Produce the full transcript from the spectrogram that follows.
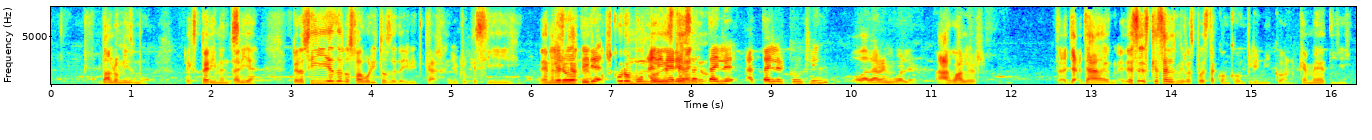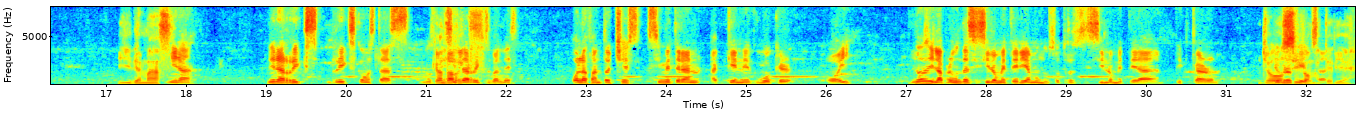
da lo mismo. experimentaría. Pero sí es de los favoritos de David Carr. Yo creo que sí. En el Pero te oscuro mundo de este ¿Alinearías año. a Tyler, a Tyler Conklin o a Darren Waller? A Waller. Ya, ya, es, es que sabes mi respuesta con Conklin y con Kemet y, y demás. Mira, mira, Rix, Rix, ¿cómo estás? Nos ¿Qué onda, visita Rix? Rix Valdés. Hola, fantoches, ¿sí meterán a Kenneth Walker hoy? No sé si la pregunta es si sí lo meteríamos nosotros, si sí lo meterá Pete Carroll. yo yo creo sí que, lo o sea- metería.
